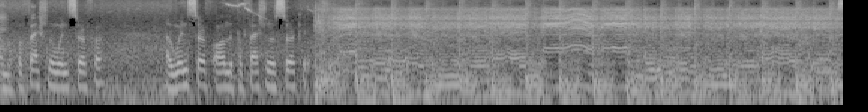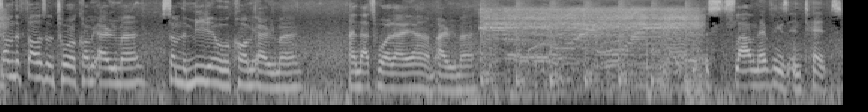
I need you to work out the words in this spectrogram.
I'm a professional windsurfer. I windsurf on the professional circuit. Some of the fellas on the tour will call me Irie Man. Some of the media will call me Irie Man. And that's what I am, Irie Man. Slalom, everything is intense.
